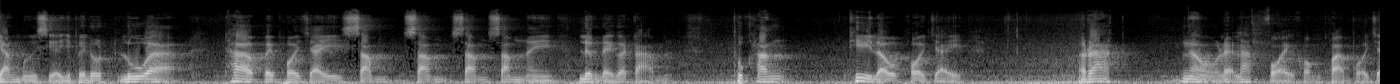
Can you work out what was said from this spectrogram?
ยั้งมือเสียอย่าไปลด รู้ว่าถ้าไปพอใจซ้ำซ้ำซ้ำซ้ำในเรื่องใดก็ตาม ทุกครั้ง ที่เราพอใจรากเงาและรากฝอยของความพอใจ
